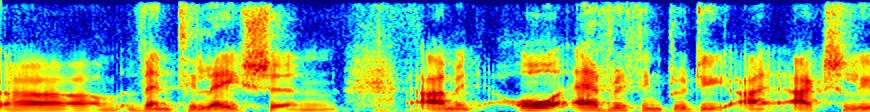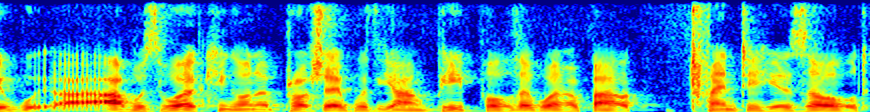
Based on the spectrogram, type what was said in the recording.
um, ventilation. I mean, all everything produced. I actually, I was working on a project with young people that were about 20 years old,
